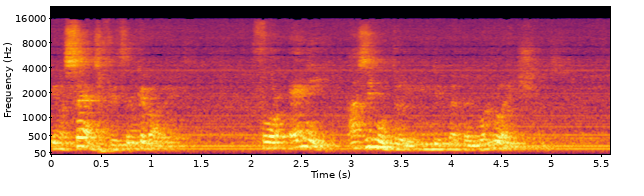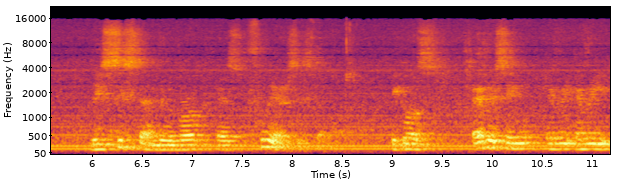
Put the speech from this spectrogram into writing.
in a sense, if you think about it, for any azimuthally independent modulations, this system will work as a Fourier system because everything, every, every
